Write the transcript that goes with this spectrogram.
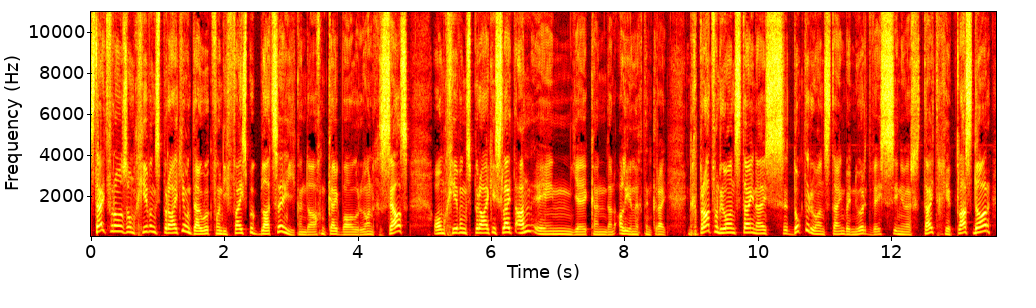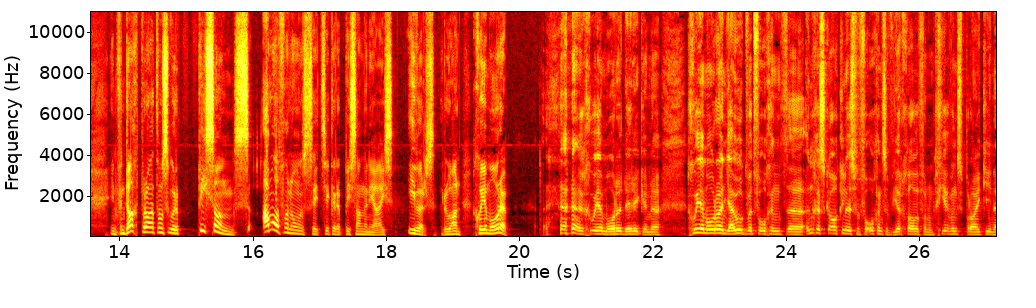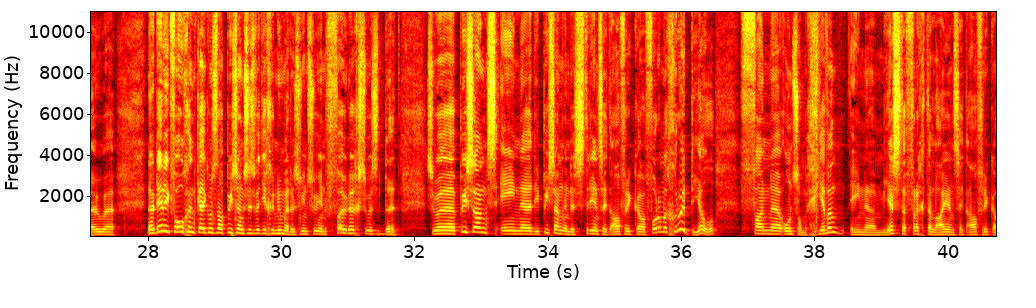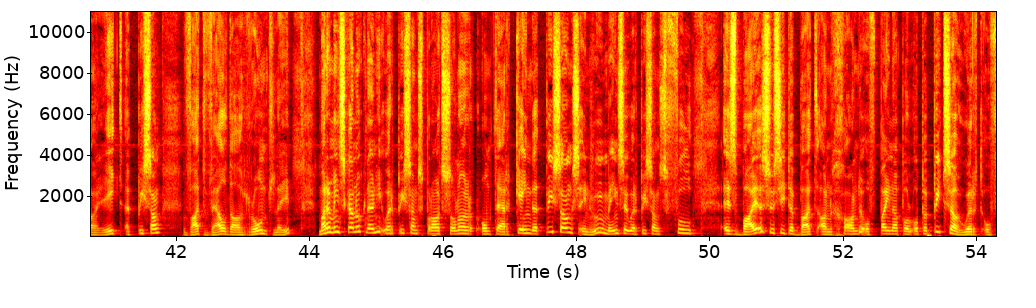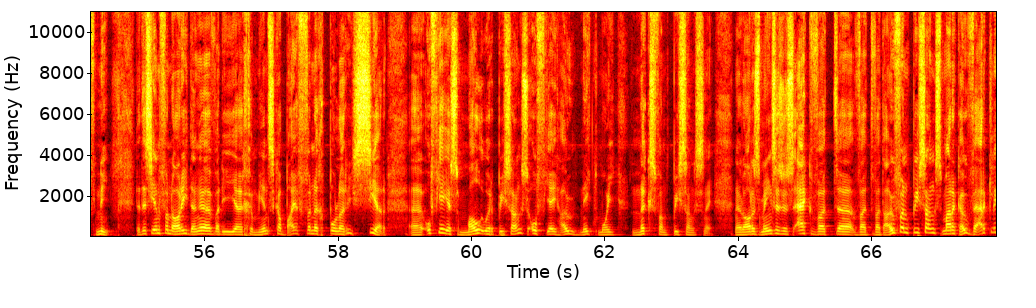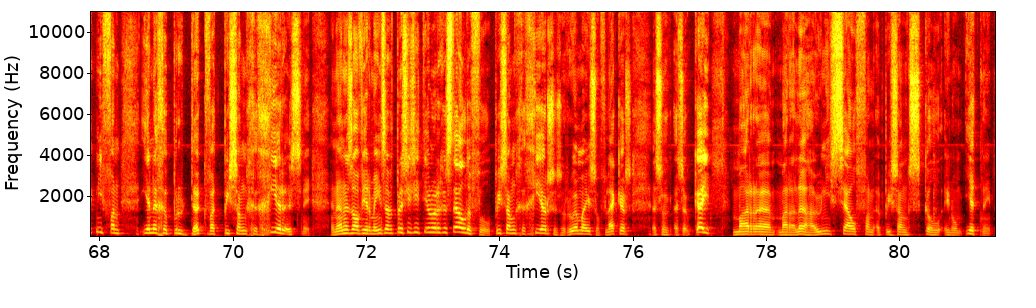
Tyd vir ons omgewingspraatjie. Onthou ook van die Facebook bladsy. Jy kan daar gaan kyk waar Roan gesels. Omgewingspraatjie sluit aan en jy kan dan al die inligting kry. En gepraat van Roan Stein, hy's Dr. Roan Stein by Noordwes Universiteit gee klas daar. En vandag praat ons oor piesangs. Almal van ons het seker 'n piesang in die huis iewers. Roan, goeiemôre. goeiemôre Derek en uh, goeiemôre aan jou ook wat vanoggend uh, ingeskakel is vir vanoggend se weergawe van omgewingspraatjie. Nou uh, nou Derek, vanoggend kyk ons na piesangs soos wat jy genoem het. Dit is so eenvoudig soos dit. So uh, piesangs en uh, die piesangindustrie in Suid-Afrika vorm 'n groot deel van uh, ons omgewing en uh, meeste vrugtelaaie in Suid-Afrika het 'n piesang wat wel daar rond lê. Maar 'n mens kan ook nou nie oor piesangs praat sonder om te erken dat piesangs en hoe mense oor piesangs voel is baie soos die debat aangaande of pineappel op 'n pizza hoort of nie. Dit is een van daardie dinge wat die uh, gemeenskap baie vinnig polariseer. Uh, of jy is mal oor piesangs of jy hou net mooi niks van piesangs nie. Nou daar is mense soos ek wat uh, wat wat hou van piesangs, maar ek hou werklik nie van enige produk wat piesang gegeur is nie. En dan is daar weer mense wat presies die teenoorgestelde voel. Piesang gegeur soos roomys of lekkers is is oukei, okay, maar uh, maar hulle hou nie self van 'n piesang skil en hom eet nie.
